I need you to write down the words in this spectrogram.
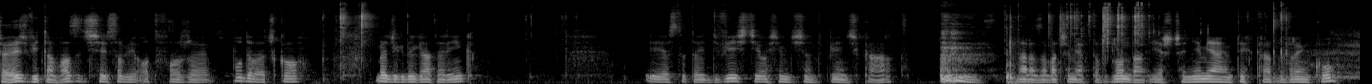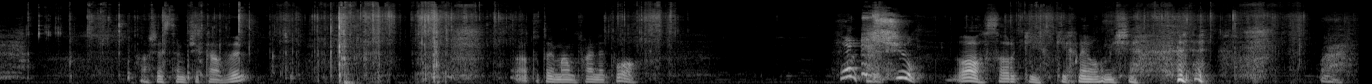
Cześć, witam Was. Dzisiaj sobie otworzę pudełeczko Magic the Gathering. I Jest tutaj 285 kart. Zaraz zobaczymy jak to wygląda. Jeszcze nie miałem tych kart w ręku. Aż jestem ciekawy. A tutaj mam fajne tło. O, sorki, kichnęło mi się.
